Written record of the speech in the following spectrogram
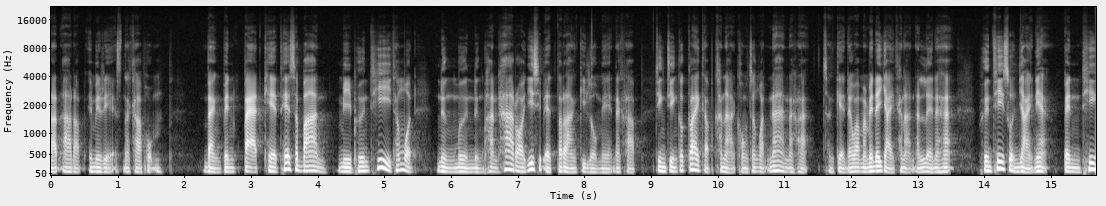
รัฐอาหรับเอมิเรตส์นะครับผม แบ่งเป็น 8 เขตเทศบาล มีพื้นที่ทั้งหมด 11,521 ตารางกิโลเมตรนะครับ จริงๆ ก็ใกล้กับขนาดของจังหวัดน่านนะครับ สังเกตได้ว่ามันไม่ได้ใหญ่ขนาดนั้นเลยนะฮะ พื้นที่ส่วนใหญ่เนี่ยเป็นที่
